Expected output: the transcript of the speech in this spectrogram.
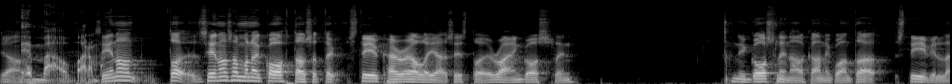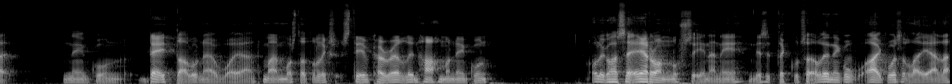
Joo. en mä oo varma. Siinä on, to, siinä on semmoinen kohtaus, että Steve Carell ja siis toi Ryan Gosling, niin Gosling alkaa niin antaa Stevelle niin kuin deittailuneuvoja. Et Mä en muista, että oliko Steve Carellin hahmo, niin kuin, olikohan se eronnut siinä, niin, niin sitten kun se oli niin kuin aikuisella iällä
